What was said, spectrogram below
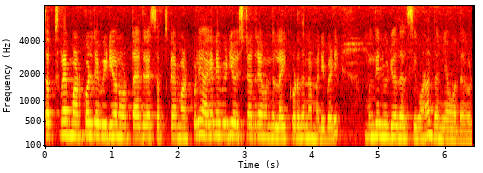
ಸಬ್ಸ್ಕ್ರೈಬ್ ಮಾಡ್ಕೊಳ್ದೆ ವಿಡಿಯೋ ನೋಡ್ತಾ ಇದ್ದರೆ ಸಬ್ಸ್ಕ್ರೈಬ್ ಮಾಡ್ಕೊಳ್ಳಿ. ಹಾಗೆಯೇ ವಿಡಿಯೋ ಇಷ್ಟ ಆದರೆ ಒಂದು ಲೈಕ್ ಕೊಡೋದನ್ನು ಮರಿಬೇಡಿ. ಮುಂದಿನ ವಿಡಿಯೋದಲ್ಲಿ ಸಿಗೋಣ. ಧನ್ಯವಾದಗಳು.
